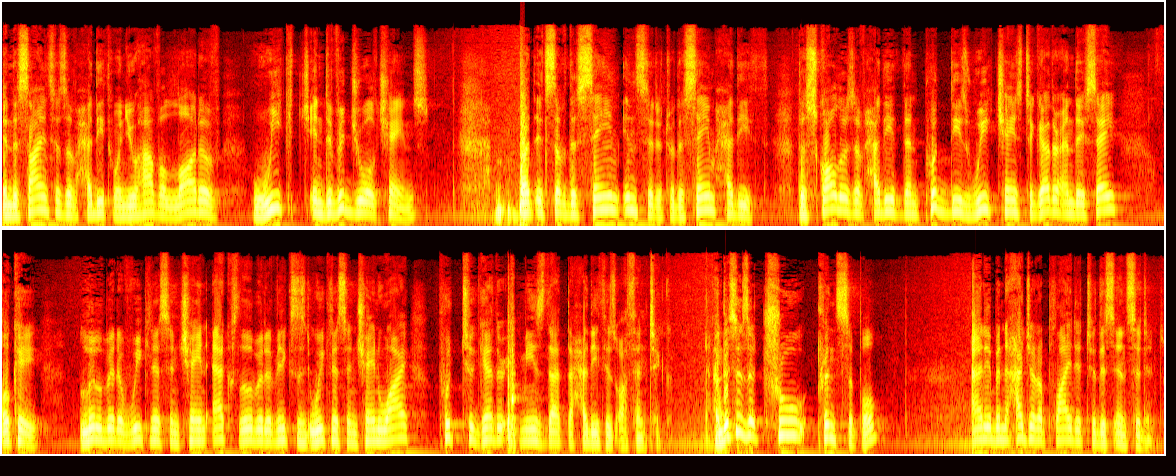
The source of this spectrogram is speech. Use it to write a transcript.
In the sciences of hadith, when you have a lot of weak individual chains, but it's of the same incident or the same hadith, the scholars of hadith then put these weak chains together and they say, okay, little bit of weakness in chain X, little bit of weakness in chain Y, put together it means that the hadith is authentic. And this is a true principle and Ibn Hajar applied it to this incident.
